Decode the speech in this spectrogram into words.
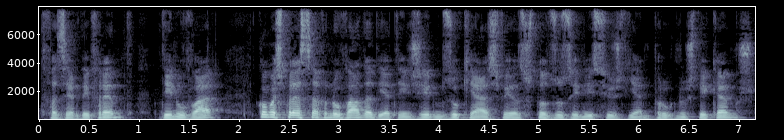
de fazer diferente, de inovar, com uma esperança renovada de atingirmos o que às vezes todos os inícios de ano prognosticamos,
